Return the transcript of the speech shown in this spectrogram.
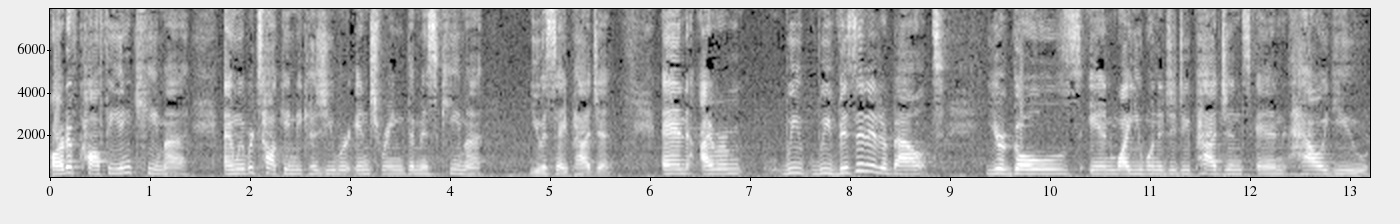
Art of Coffee in Kemah, and we were talking because you were entering the Miss Kemah USA pageant, and I rem- we we visited about your goals and why you wanted to do pageants and how you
